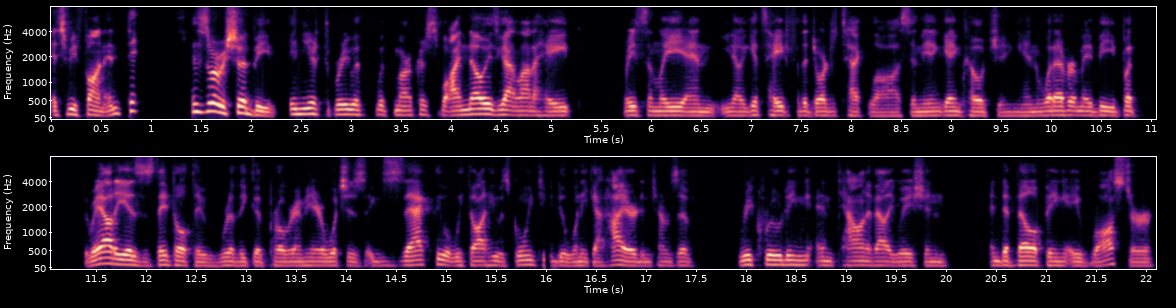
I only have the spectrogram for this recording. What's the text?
It should be fun. And th- this is where we should be in year three with with Marcus. Well, I know he's got a lot of hate recently, and you know he gets hate for the Georgia Tech loss and the in-game coaching and whatever it may be. But the reality is, is they built a really good program here, which is exactly what we thought he was going to do when he got hired in terms of recruiting and talent evaluation and developing a roster.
